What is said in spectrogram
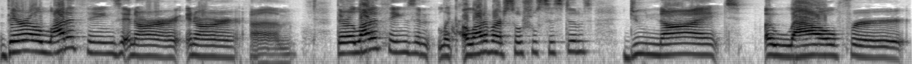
There are a lot of things in our in our um, there are a lot of things in like a lot of our social systems do not allow for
